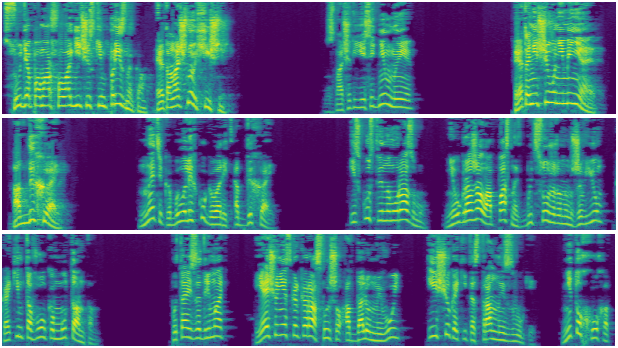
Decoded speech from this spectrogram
Судя по морфологическим признакам, это ночной хищник. Значит, есть и дневные. Это ничего не меняет. Отдыхай. Нетика было легко говорить «отдыхай». искусственному разуму не угрожала опасность быть сожранным живьем каким-то волком-мутантом. Пытаясь задремать, я еще несколько раз слышал отдаленный вой и еще какие-то странные звуки. Не то хохот,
